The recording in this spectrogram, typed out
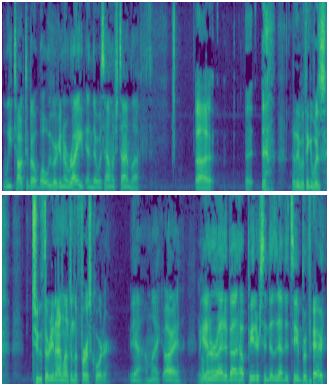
we talked about what we were going to write, and there was how much time left? uh, I think I think it was two thirty nine left in the first quarter. Yeah, I'm like, all right, I'm Yeah. going to write about how Pederson doesn't have the team prepared.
